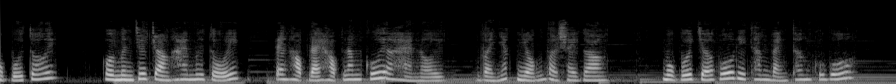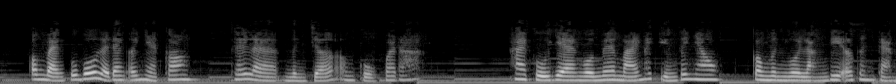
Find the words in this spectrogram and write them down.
một buổi tối, hồi mình chưa tròn 20 tuổi, đang học đại học năm cuối ở Hà Nội và nhấp nhổn vào Sài Gòn. Một bữa chở bố đi thăm bạn thân của bố. Ông bạn của bố lại đang ở nhà con, thế là mình chở ông cụ qua đó. Hai cụ già ngồi mê mải nói chuyện với nhau, còn mình ngồi lặng đi ở bên cạnh.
